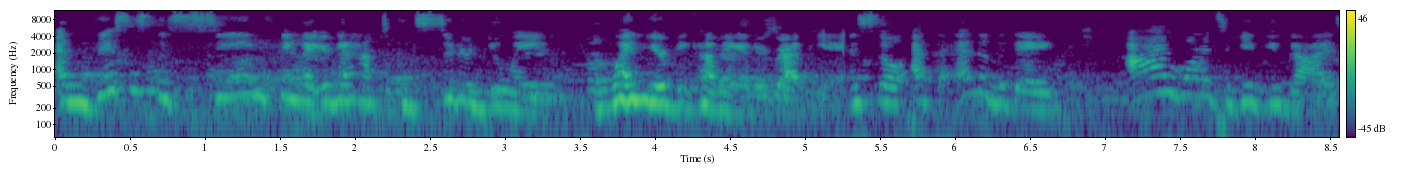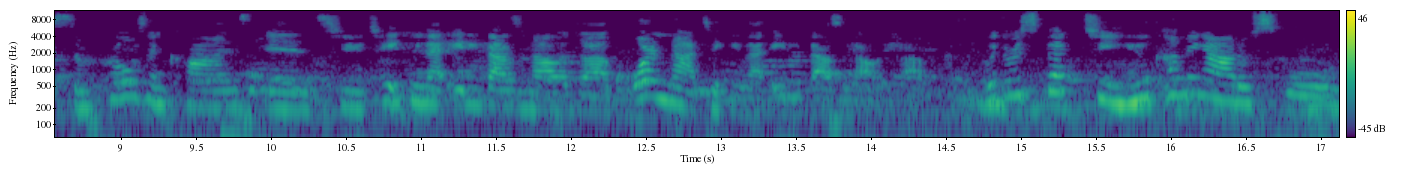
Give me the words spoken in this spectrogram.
And this is the same thing that you're gonna have to consider doing when you're becoming a new grad PA. And so at the end of the day, I wanted to give you guys some pros and cons into taking that $80,000 job or not taking that $80,000 job. With respect to you coming out of school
